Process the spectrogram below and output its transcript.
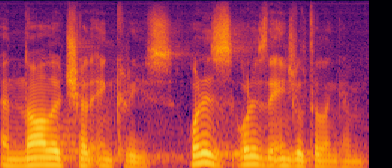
and knowledge shall increase. What is, what is the angel telling him?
